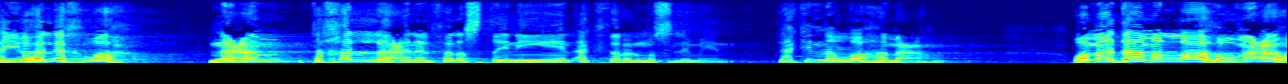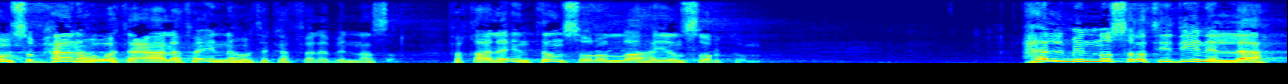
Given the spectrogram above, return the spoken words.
أيها الإخوة نعم تخلى عن الفلسطينيين أكثر المسلمين لكن الله معهم. وما دام الله معهم سبحانه وتعالى فإنه تكفل بالنصر. فقال إن تنصروا الله ينصركم. هل من نصرة دين الله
